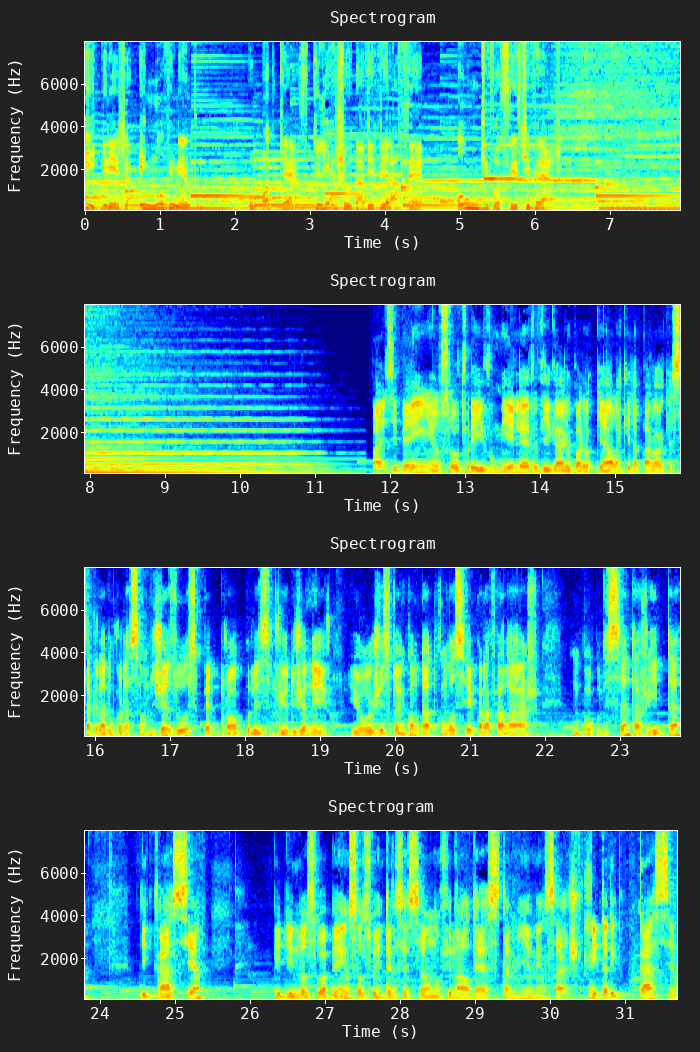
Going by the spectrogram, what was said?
Igreja em Movimento o podcast que lhe ajuda a viver a fé onde você estiver. Paz e bem, eu sou o Frei Ivo Miller, vigário paroquial aqui da Paróquia Sagrado Coração de Jesus, Petrópolis, Rio de Janeiro. E hoje estou em contato com você para falar um pouco de Santa Rita, de Cássia, pedindo a sua bênção, a sua intercessão no final desta minha mensagem. Rita de Cássia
